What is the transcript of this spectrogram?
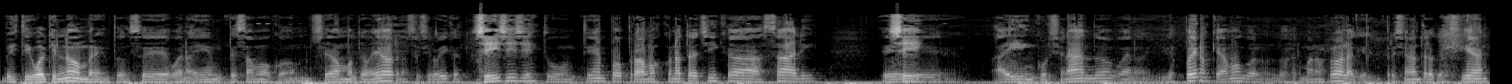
viste, igual que el nombre. Entonces, bueno, ahí empezamos con Seba Montemayor, no sé si lo ubican. Sí, sí, sí. Estuvo un tiempo, probamos con otra chica, Sally. eh, Sí. Ahí incursionando, bueno, y después nos quedamos con los hermanos Rola, que impresionante lo que hacían.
